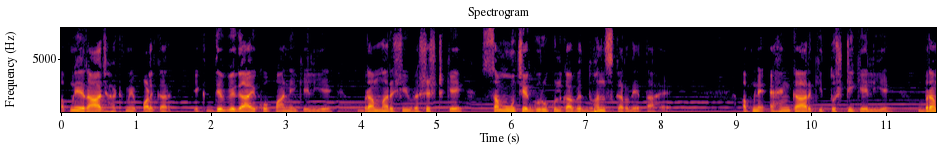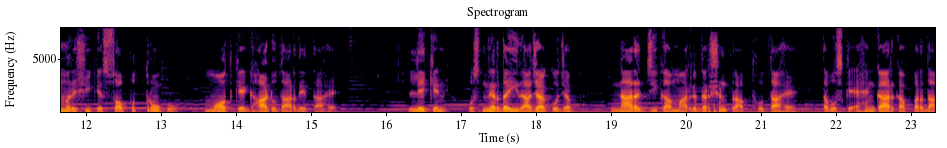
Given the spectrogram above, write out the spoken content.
अपने राजहट में पढ़कर एक दिव्य गाय को पाने के लिए ब्रह्मर्षि वशिष्ठ के समूचे गुरुकुल का विध्वंस कर देता है। अपने अहंकार की तुष्टि के लिए ब्रह्म ऋषि के सौ पुत्रों को मौत के घाट उतार देता है। लेकिन उस निर्दयी राजा को जब नारद जी का मार्गदर्शन प्राप्त होता है, तब उसके अहंकार का पर्दा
